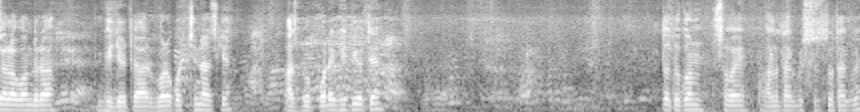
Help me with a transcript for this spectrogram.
চলো বন্ধুরা, ভিডিওটা আর বড় করছি না আজকে। আসব পরে ভিডিওতে। ততক্ষণ সবাই ভালো থাকবে, সুস্থ থাকবে।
